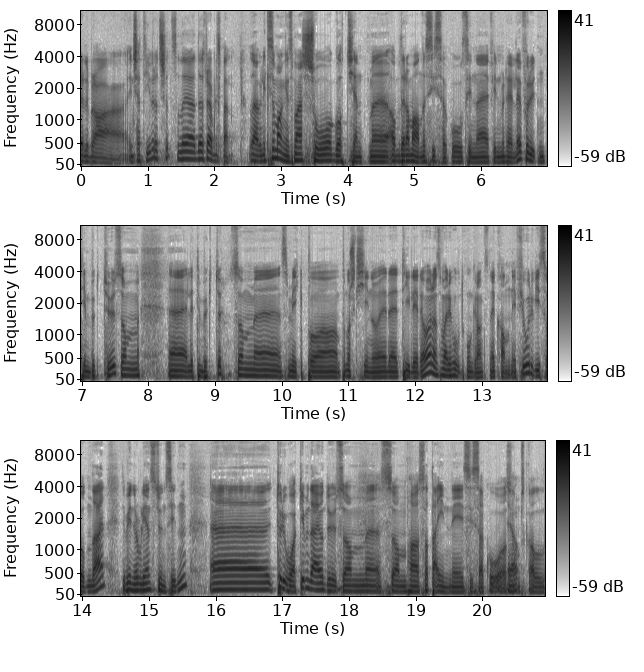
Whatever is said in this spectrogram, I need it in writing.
veldig bra initiativ, rett og slett. Så det, det tror jeg blir spennende. Det er vel ikke så mange som er så godt kjent med Abderrahmane Sissako sine filmer heller, foruten Timbuktu, som, eh, eller Timbuktu, som, eh, som gikk på, på norske kinoer tidligere i år, og som var i hovedkonkurransen i Cannes i fjor. Vi så den der. Det begynner å bli en stund siden. Eh, Tor Joakim, det er jo du som, eh, som har satt deg inn i Sissako, og som Ja. skal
